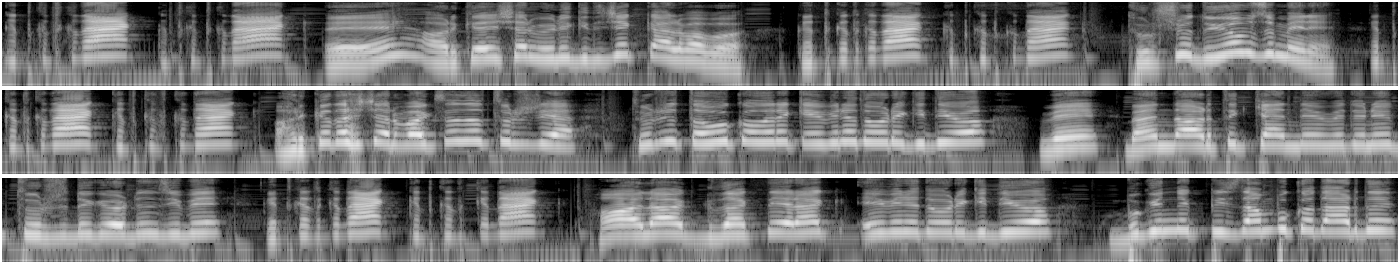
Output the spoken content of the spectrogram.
gıt gıt gıdak gıt gıt gıdak Ee arkadaşlar böyle gidecek galiba bu. gıt gıt gıdak gıt gıt gıdak Turşu duyuyor musun beni? gıt gıt gıdak gıt gıt gıdak. Arkadaşlar baksana turşuya. Turşu tavuk olarak evine doğru gidiyor. Ve ben de artık kendi evime dönüp turşuda gördüğünüz gibi Gıt gıt gıdak gıt gıt gıdak. hala gıdaklayarak evine doğru gidiyor. Bugünlük bizden bu kadardı.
